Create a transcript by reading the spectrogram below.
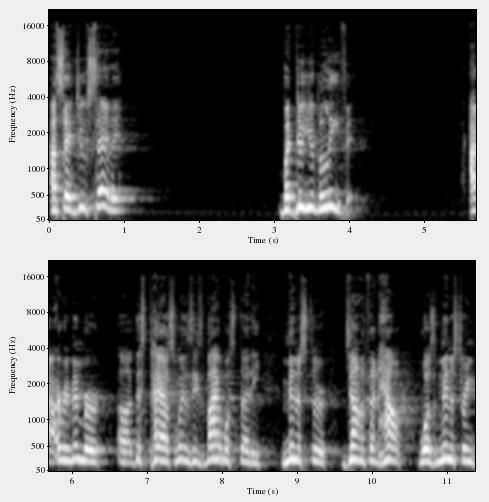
I said, You said it, but do you believe it? I, I remember uh, this past Wednesday's Bible study, Minister Jonathan Houck was ministering.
